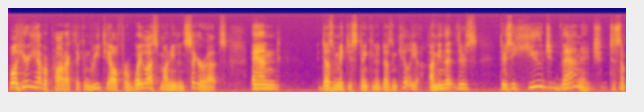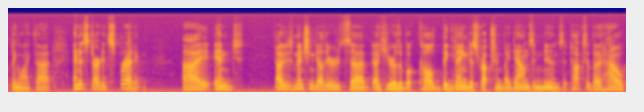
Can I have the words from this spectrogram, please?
Well, here you have a product that can retail for way less money than cigarettes, and it doesn't make you stink and it doesn't kill you. I mean, there's, there's a huge advantage to something like that, and it started spreading. Uh, and I was mentioning to others uh, here the book called Big Bang Disruption by Downes and Nunes. It talks about how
